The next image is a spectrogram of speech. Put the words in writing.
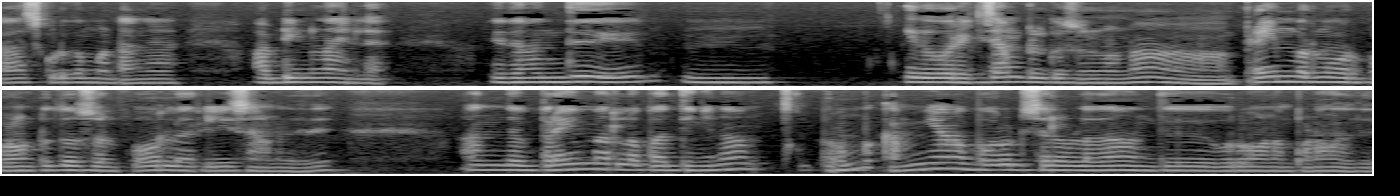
காசு கொடுக்க மாட்டாங்க அப்படின்லாம் இல்லை. இதை வந்து இது ஒரு எக்ஸாம்பிளுக்கு சொல்லணுன்னா ப்ரைமர்னு ஒரு படம் டூ தௌசண்ட் ஃபோரில் ரிலீஸ் ஆனது. அந்த ப்ரைமரில் பார்த்தீங்கன்னா ரொம்ப கம்மியான பொருள் செலவில் தான் வந்து உருவான படம் அது.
